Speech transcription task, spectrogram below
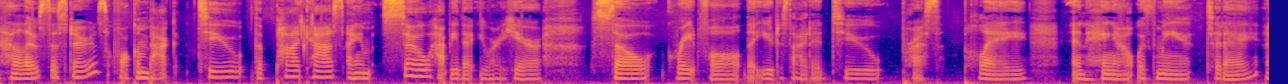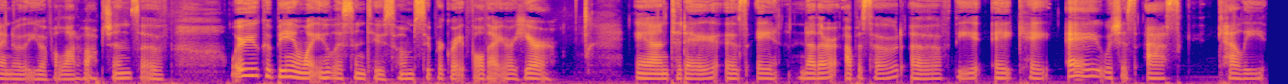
Hello, sisters. Welcome back to the podcast. I am so happy that you are here so grateful that you decided to press play and hang out with me today. I know that you have a lot of options of where you could be and what you listen to, so I'm super grateful that you're here. And today is a, another episode of the AKA, which is Ask Kelly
